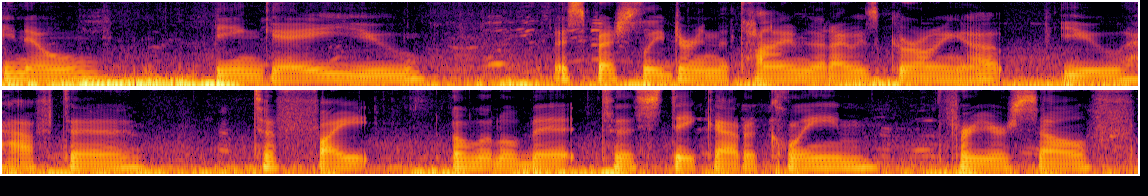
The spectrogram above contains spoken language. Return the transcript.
you know, being gay, you especially during the time that I was growing up, you have to to fight a little bit to stake out a claim for yourself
